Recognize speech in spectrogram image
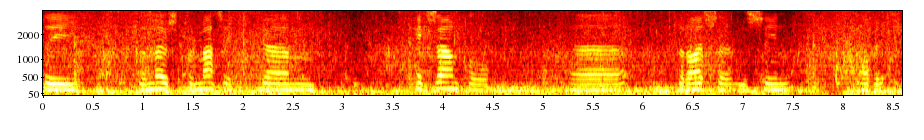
the the most dramatic um, example uh, that I've certainly seen of it.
